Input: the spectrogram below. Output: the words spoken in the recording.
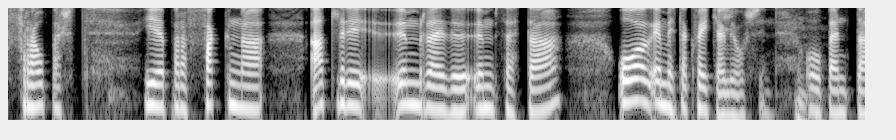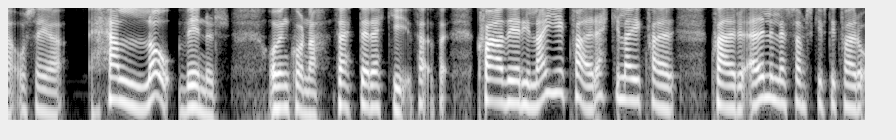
frábært ég er bara fagna allri umræðu um þetta og einmitt að kveikja ljósin og benda og segja hello vinnur og vinkona þetta er ekki, það, það, hvað er í lægi hvað er ekki í lægi, hvað, er, hvað eru eðlileg samskipti, hvað eru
